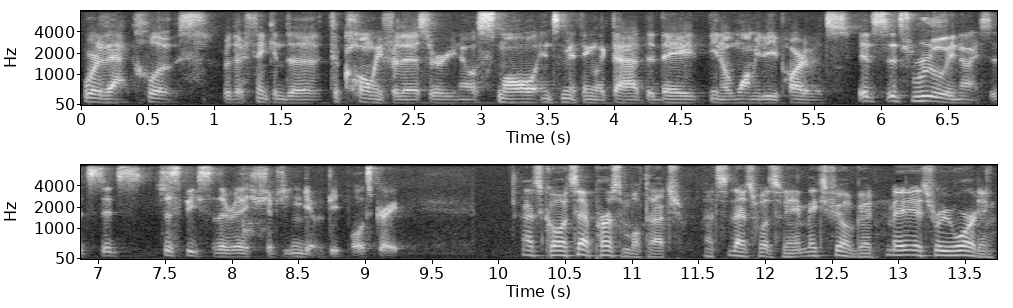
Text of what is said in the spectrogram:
we're that close, where they're thinking to, to call me for this, or you know, a small intimate thing like that that they, you know, want me to be part of. It's it's it's really nice. It's it's just speaks to the relationships you can get with people. It's great. That's cool. It's that personal touch. That's that's what's neat. It makes you feel good. It's rewarding.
